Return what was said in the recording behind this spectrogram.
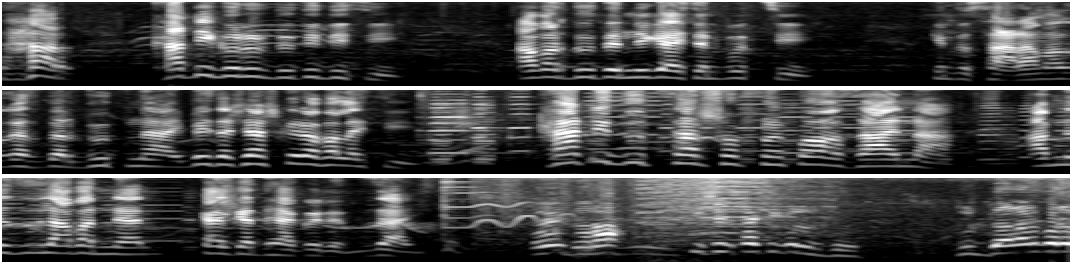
স্যার খাঁটি গরুর দুধই দিছি। আবার দুধের নিগাইছেন বুঝছি। কিন্তু স্যার আমার কাছে তো আর দুধ নাই। বেচা শেষ করে ফেলাইছি। খাঁটি দুধ স্যার সবসময় পাওয়া যায় না। আপনি যদি আবার নেন কালকে দেখা করেন যাই। এই দাঁড়া কিসের খাটি গরুর দুধ? দুধ ডালার পরে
